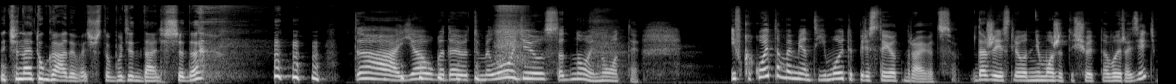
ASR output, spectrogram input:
Начинает угадывать, что будет дальше, да? Да, я угадаю эту мелодию с одной ноты. И в какой-то момент ему это перестает нравиться. Даже если он не может еще это выразить,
